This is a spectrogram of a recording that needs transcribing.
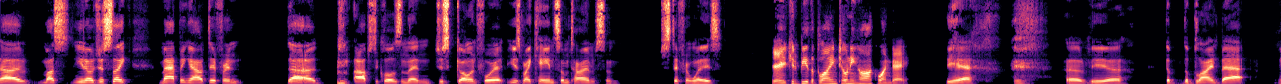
uh must you know just like mapping out different uh obstacles and then just going for it use my cane sometimes and just different ways Yeah, you could be the blind Tony Hawk one day. yeah that would be uh the the blind bat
